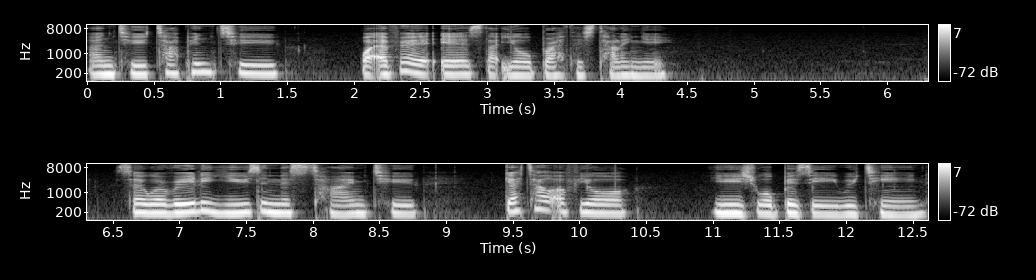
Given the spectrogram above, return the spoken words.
and to tap into whatever it is that your breath is telling you. So, we're really using this time to get out of your usual busy routine,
